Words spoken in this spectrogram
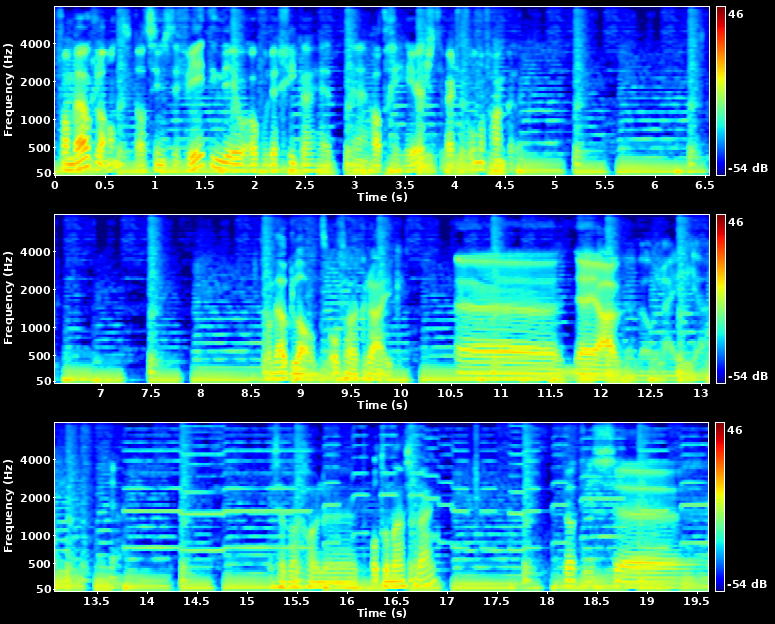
Van welk land, dat sinds de 14e eeuw over de Grieken het, eh, had geheerst, werd het onafhankelijk? Van welk land of welk rijk? Eh, nou ja, wel rijk, ja. Is dat dan gewoon eh, het Ottomaanse Rijk? Dat is... eh,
